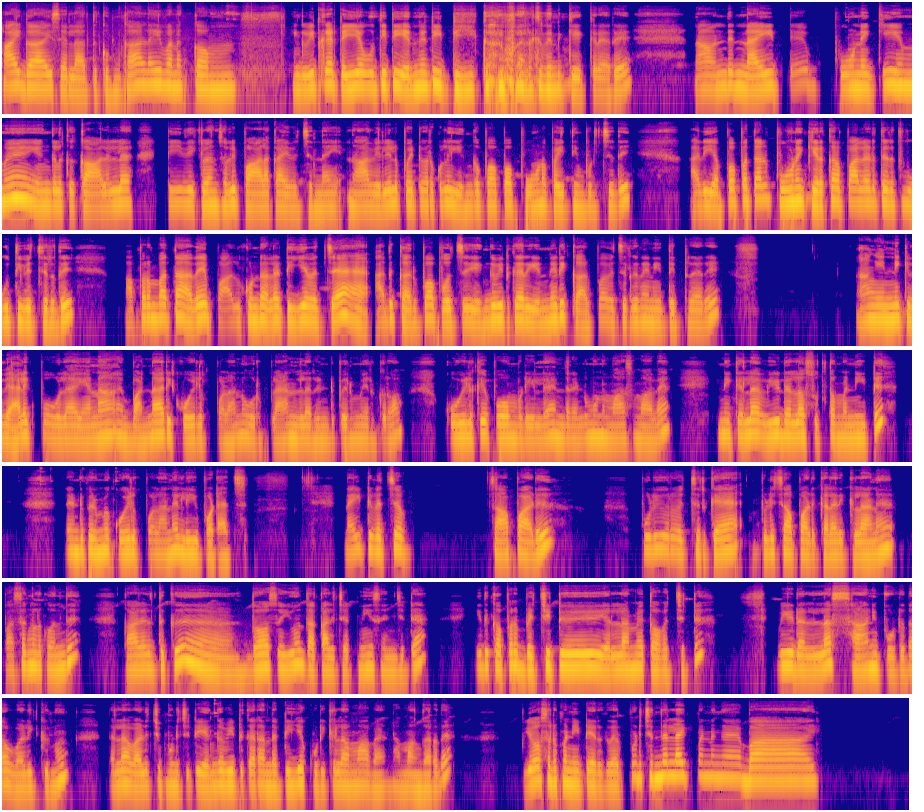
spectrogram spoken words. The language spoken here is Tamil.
ஹாய் காய்ஸ் எல்லாத்துக்கும் காலை வணக்கம். எங்கள் வீட்டுக்கார் டீயை ஊற்றிட்டு என்ன டீ டீ கருப்பாக இருக்குதுன்னு கேட்குறாரு நான் வந்து நைட்டு பூனைக்குமே எங்களுக்கு காலையில் டீ வைக்கலன்னு சொல்லி பாலக்காய் வச்சுருந்தேன். நான் வெளியில் போயிட்டு வரக்குள்ளே எங்கள் பாப்பா பூனை பைத்தியம் பிடிச்சிது. அது எப்போ பார்த்தாலும் பூனைக்கு இருக்கிற பால் எடுத்து எடுத்து ஊற்றி வச்சிருது. அப்புறம் பார்த்தா அதே பால் குண்டால டீயை வச்சேன். அது கருப்பாக போச்சு. எங்கள் வீட்டுக்காரர் என்னடி கருப்பாக வச்சுருக்குன்னு என்னை திட்டுறாரு. நாங்கள் இன்றைக்கி வேலைக்கு போகல. ஏன்னா பண்ணாரி கோயிலுக்கு போகலான்னு ஒரு பிளானில் ரெண்டு பேருமே இருக்கிறோம். கோயிலுக்கே போக முடியல. இந்த ரெண்டு மூணு மாதமாவே இன்றைக்கி எல்லாம் வீடெல்லாம் சுத்தம் பண்ணிவிட்டு ரெண்டு பேருமே கோயிலுக்கு போகலான்னு லீவ் போட்டாச்சு. நைட்டு வச்ச சாப்பாடு புளி ஊற வச்சுருக்கேன். புளி சாப்பாடு கிளறிக்கலான்னு பசங்களுக்கு வந்து காலையிலத்துக்கு தோசையும் தக்காளி சட்னியும் செஞ்சுட்டேன். இதுக்கப்புறம் பெட்ஷீட்டு எல்லாமே துவச்சிட்டு வீடெல்லாம் சாணி போட்டு தான் வலிக்கணும். நல்லா வலித்து முடிச்சுட்டு எங்கள் வீட்டுக்காரர் அந்த டீயை குடிக்கலாமா வேண்டாமாங்கிறத யோசனை பண்ணிகிட்டே இருக்கிறார். பிடிச்சிருந்தா லைக் பண்ணுங்கள் பாய்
